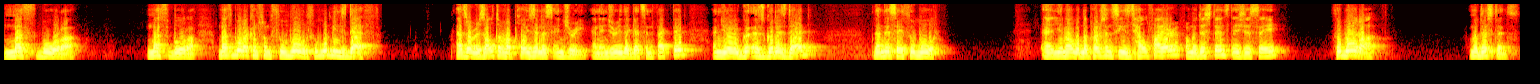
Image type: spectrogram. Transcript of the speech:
مَثْبُورًا Mathbura. Mathbura comes from thubur. Thubur means death. As a result of a poisonous injury, an injury that gets infected, and you're as good as dead, then they say thubur. And you know, when the person sees hellfire from a distance, they just say, Thubura, from a distance.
